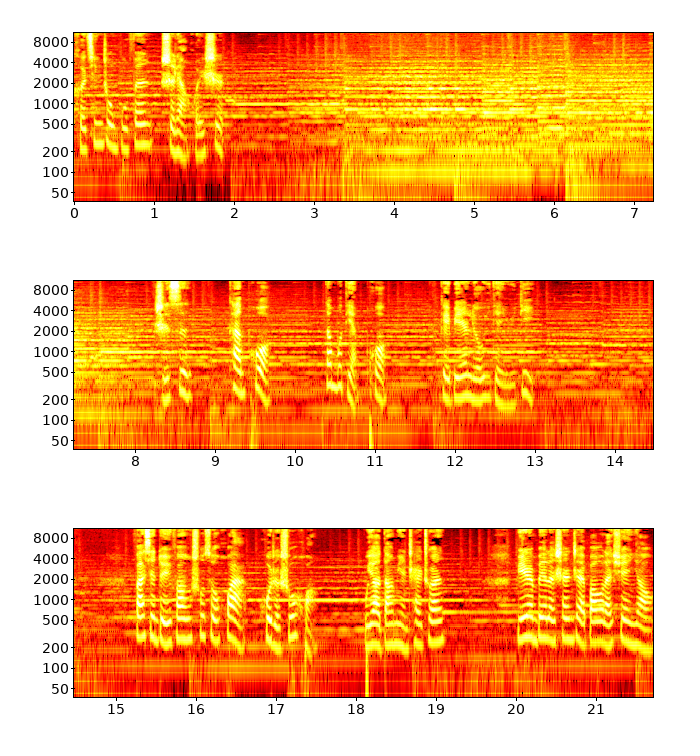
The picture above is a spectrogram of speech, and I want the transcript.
和轻重不分是两回事。十四，看破，但不点破，给别人留一点余地。发现对方说错话或者说谎，不要当面拆穿。别人背了山寨包来炫耀，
